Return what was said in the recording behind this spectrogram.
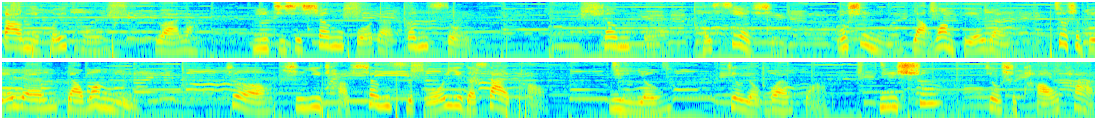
当你回头，原来你只是生活的跟随。生活和现实，不是你仰望别人，就是别人仰望你。这是一场生死博弈的赛跑，你赢就有光华，你输就是淘汰。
